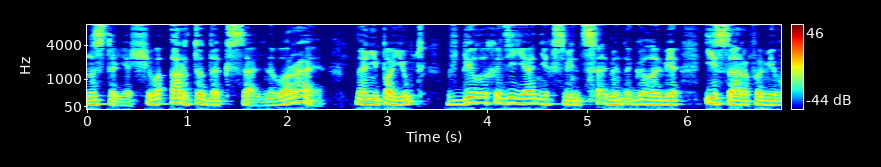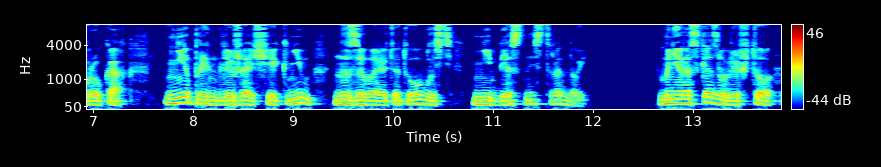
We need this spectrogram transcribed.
настоящего ортодоксального рая. Они поют в белых одеяниях с венцами на голове и с арфами в руках. Не принадлежащие к ним называют эту область небесной страной. Мне рассказывали, что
